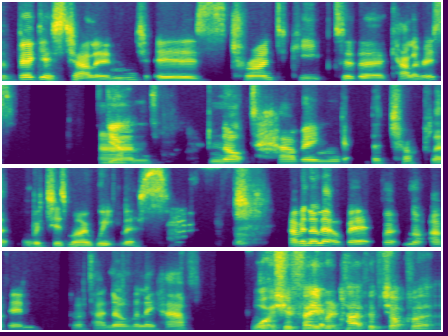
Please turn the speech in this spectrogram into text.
The biggest challenge is trying to keep to the calories Yeah. and not having the chocolate, which is my weakness. Having a little bit, but not having what I normally have. What's your favorite type of chocolate?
